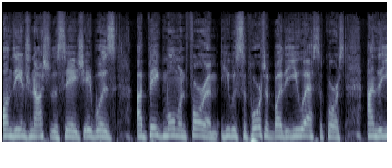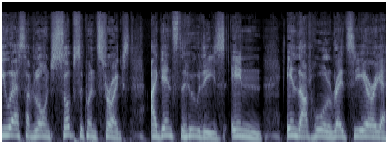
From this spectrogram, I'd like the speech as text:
on the international stage. It was a big moment for him. He was supported by the US, of course, and the US have launched subsequent strikes against the Houthis in in that whole Red Sea area.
